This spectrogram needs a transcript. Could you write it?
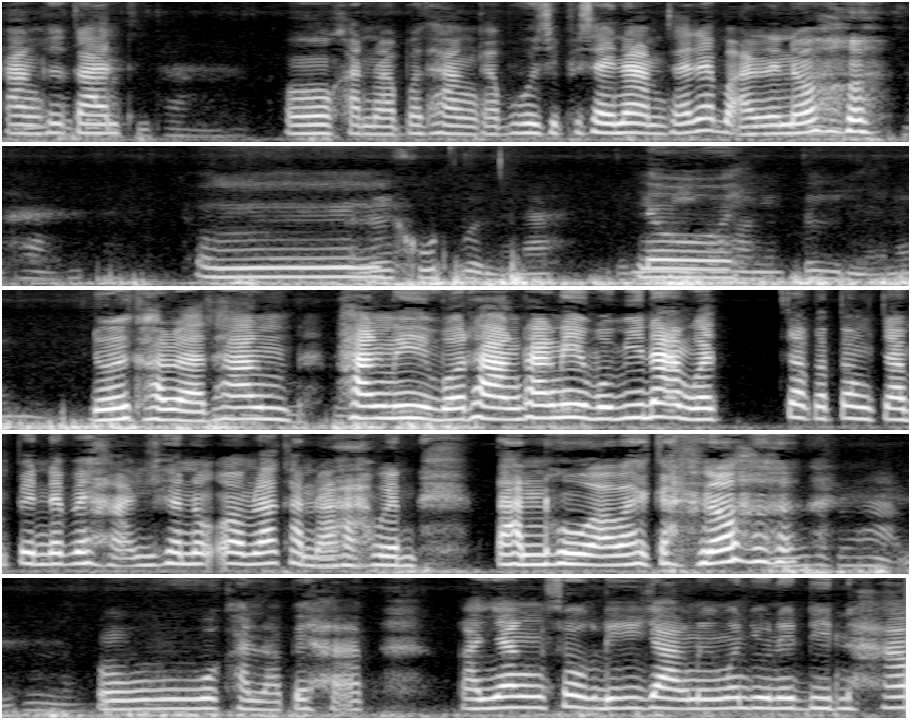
ทางคือกันสิทางอ๋อคันว่าบ่ทางกับผู้สิไปใส่น้ำใช้ได้บาดเลยเนาะสิทางคือกันอืมเลยคุดเบิ่งนะเป็นโดอย่างนี้ยเขายังตื่นเลยนะนี่โดยคันว่าทางทางนี้บ่ทางทางนี้บ่มีน้ำก็เจ้าก็ต้องจำเป็นได้ไปหาอยู่เทือนน้องอ้อมแล้วคันว่าเพิ่นตันหัวไว้กันเนาะเออก็ไปหาอยู่เพิ่นแล้วโอ้คันเราไปหาก็ยังโชคดีอีกอย่างหนึ่งมันอยู่ในดินเฮา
